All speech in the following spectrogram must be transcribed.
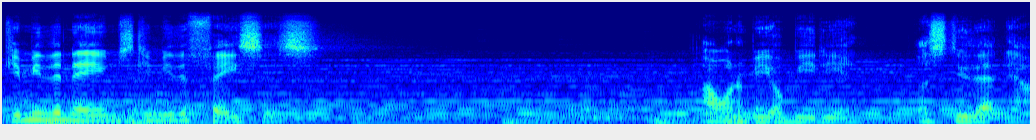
Give me the names, give me the faces. I want to be obedient. Let's do that now.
